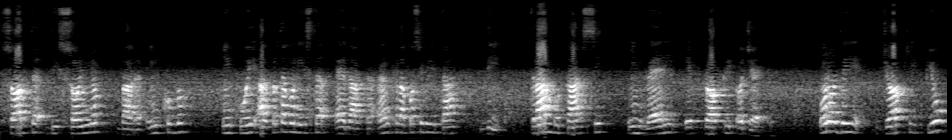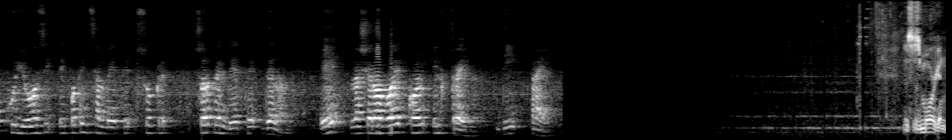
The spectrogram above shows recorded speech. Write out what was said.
sorta di sogno bar incubo in cui al protagonista è data anche la possibilità di tramutarsi in veri e propri oggetti. Uno dei giochi più curiosi e potenzialmente sorpre- sorprendenti dell'anno. E lascerò a voi con il trailer di Prey. This is Morgan.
